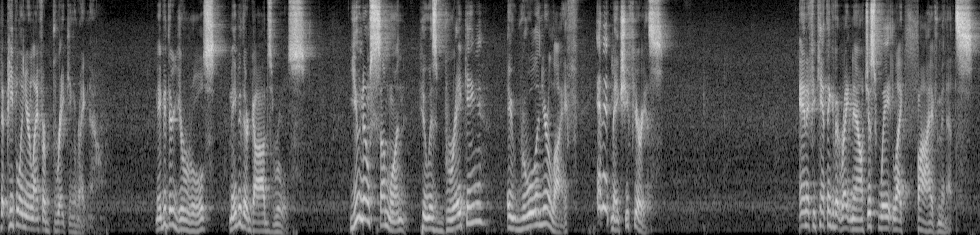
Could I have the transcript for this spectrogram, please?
that people in your life are breaking right now. Maybe they're your rules, maybe they're God's rules. You know someone who is breaking a rule in your life, and it makes you furious. And if you can't think of it right now, just wait like five minutes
